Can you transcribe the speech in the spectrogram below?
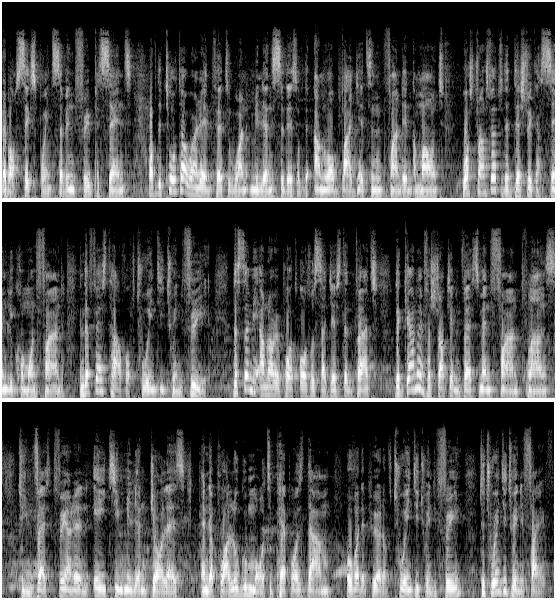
About 6.73% of the total 131 million cedis of the annual budgeting funding amount was transferred to the District Assembly Common Fund in the first half of 2023. The semi-annual report also suggested that the Ghana Infrastructure Investment Fund plans to invest $380 million in the Pwalugu multi-purpose dam over the period of 2023 to 2025.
